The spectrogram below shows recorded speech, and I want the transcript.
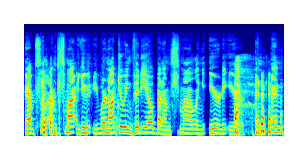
absolutely. I'm smiling. You, you, we're not doing video, but I'm smiling ear to ear, and and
